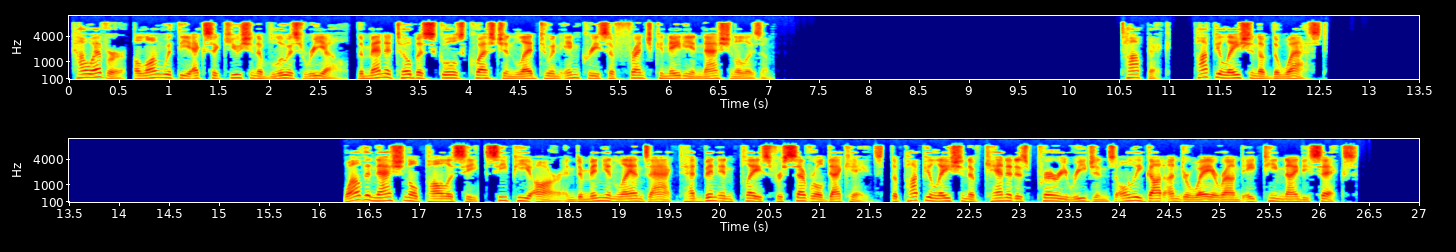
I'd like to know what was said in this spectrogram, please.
However, along with the execution of Louis Riel, the Manitoba schools question led to an increase of French-Canadian nationalism. Population of the West While the National Policy, CPR and Dominion Lands Act had been in place for several decades, the population of Canada's prairie regions only got underway around 1896.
